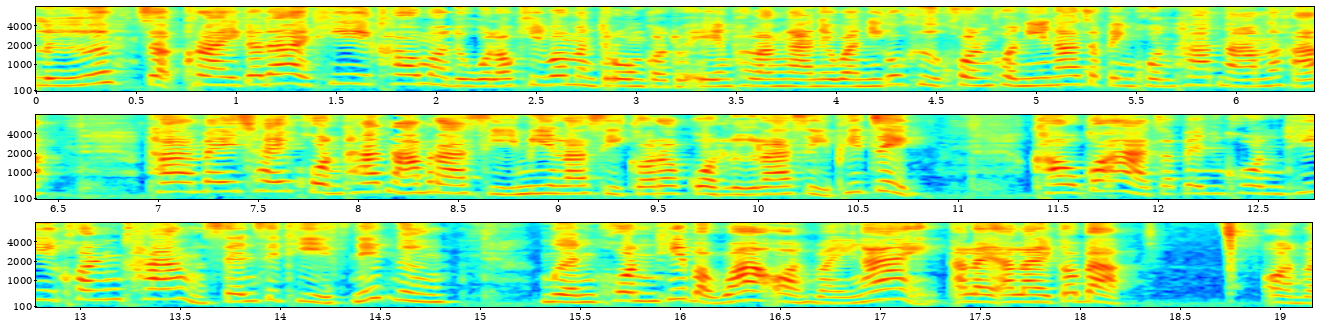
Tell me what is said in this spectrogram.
หรือจะใครก็ได้ที่เข้ามาดูแล้วคิดว่ามันตรงกับตัวเองพลังงานในวันนี้ก็คือคนคนนี้น่าจะเป็นคนธาตุน้ำนะคะ ถ้าไม่ใช่คนธาตุน้ำราศีมีนราศีกรกฎหรือราศีพิจิกเขาก็อาจจะเป็นคนที่ค่อนข้างเซนซิทีฟนิดนึง เหมือนคนที่แบบว่าอ่อนไหวง่าย อะไรอะไรก็แบบอ่อนไหว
